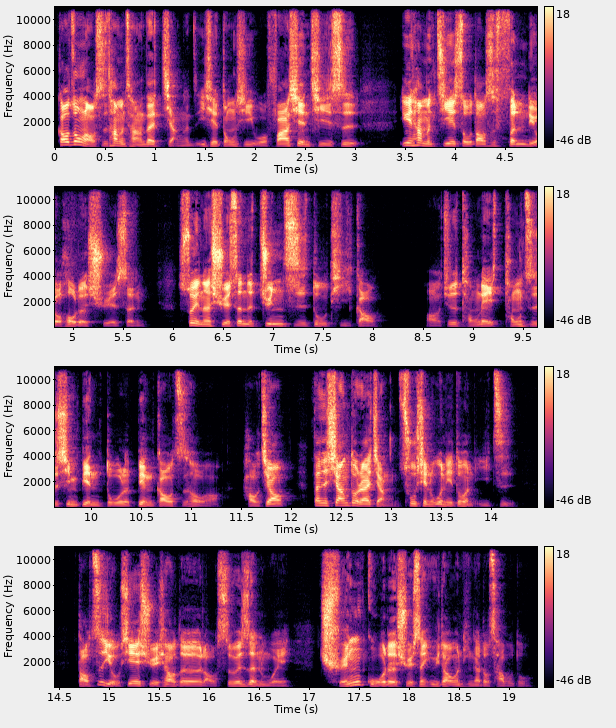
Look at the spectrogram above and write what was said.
高中老师他们常常在讲的一些东西，我发现其实是因为他们接收到是分流后的学生，所以呢，学生的均值度提高哦，就是同类同质性变多了，变高之后哦，好教。但是相对来讲，出现的问题都很一致，导致有些学校的老师会认为，全国的学生遇到问题应该都差不多。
